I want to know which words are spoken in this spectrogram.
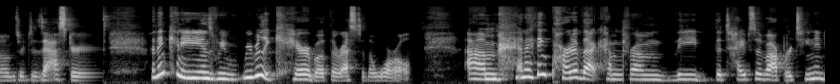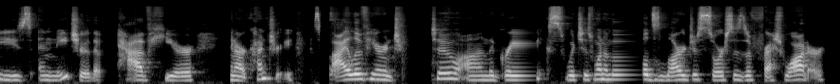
zones or disasters. I think Canadians we, we really care about the rest of the world, um, and I think part of that comes from the the types of opportunities and nature that we have here in our country. So I live here in on the Great Lakes, which is one of the world's largest sources of fresh water.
